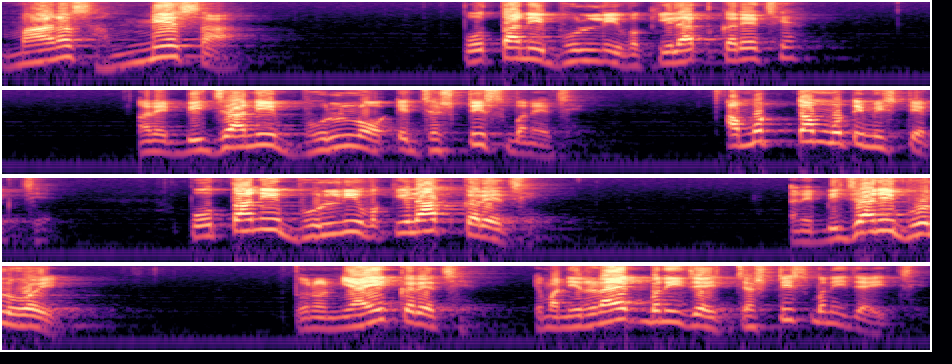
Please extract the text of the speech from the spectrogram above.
માણસ હંમેશા પોતાની ભૂલની વકીલાત કરે છે અને બીજાની ભૂલનો એ જસ્ટિસ બને છે. આ મોટામાં મોટી મિસ્ટેક છે. પોતાની ભૂલની વકીલાત કરે છે. અને બીજાની ભૂલ હોય તો એનો ન્યાય કરે છે. એમાં નિર્ણાયક બની જાય, જસ્ટિસ બની જાય છે.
